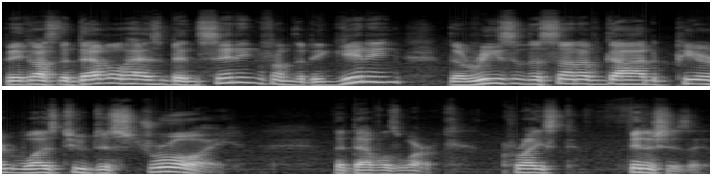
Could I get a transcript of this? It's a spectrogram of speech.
Because the devil has been sinning from the beginning. The reason the Son of God appeared was to destroy the devil's work. Christ finishes it.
